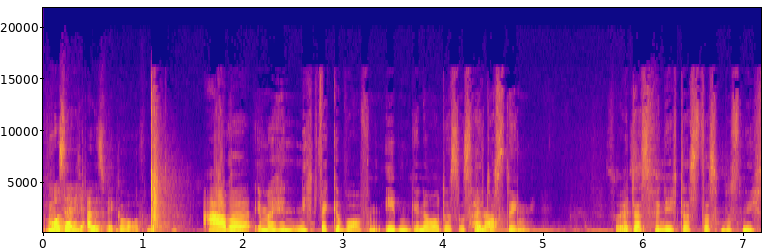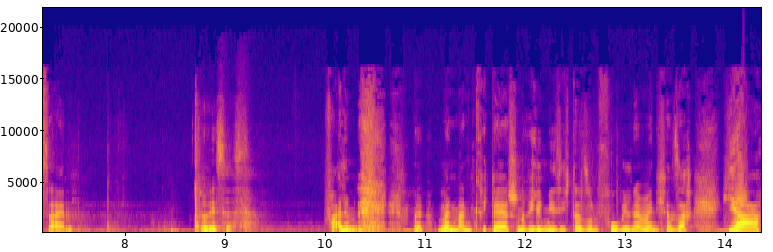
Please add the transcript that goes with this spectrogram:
muss ja nicht alles weggeworfen werden. Aber immerhin nicht weggeworfen. Eben, genau, das ist halt Genau. das Ding. So Weil ist, das finde ich, das, das muss nicht sein. so ist es. Vor allem, mein- mein Mann kriegt da ja schon regelmäßig da so einen Vogel, ne? wenn ich dann sage, ja,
